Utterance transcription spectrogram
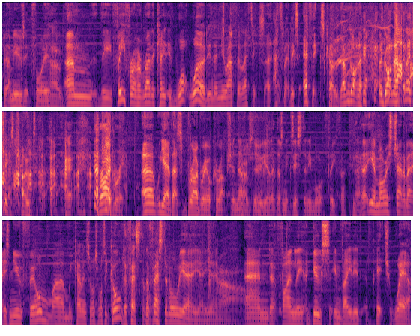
bit of music for you. Oh, um, the FIFA have eradicated what word in the new athletics uh, athletics ethics code? They haven't got an, they've got an athletics code. Bribery. Uh, well, yeah, that's bribery or corruption. That'll Corruption, do. Yeah, that doesn't exist anymore at FIFA. No. Uh, Iain Morris chatting about his new film. Um, we came and saw. What's it called? The Festival. The festival. Yeah, yeah, yeah. Oh. And uh, finally, a goose invaded a pitch. Where?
